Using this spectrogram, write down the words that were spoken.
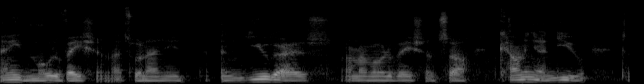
I need motivation. That's what I need. And you guys are my motivation. So I'm counting on you to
